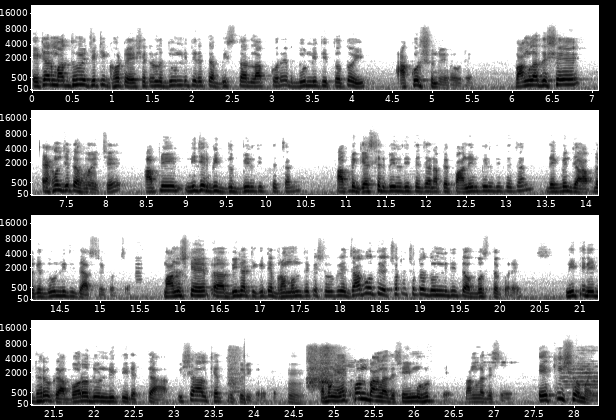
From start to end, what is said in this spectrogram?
এটার মাধ্যমে যেটি ঘটে, সেটা হলো দুর্নীতির একটা বিস্তার লাভ করে দুর্নীতি ততই আকর্ষণীয় হয়ে ওঠে। বাংলাদেশে এখন যেটা হয়েছে, আপনি নিজের বিদ্যুৎ বিল দিতে চান, আপনি গ্যাসের বিল দিতে চান, আপনি পানির বিল দিতে চান, দেখবেন যে আপনাকে দুর্নীতিতে আশ্রয় করছে। মানুষকে বিনা টিকিটে ভ্রমণ থেকে শুরু করে যাবতীয় ছোট ছোট দুর্নীতিতে অভ্যস্ত করে। নীতি নির্ধারকরা বড় দুর্নীতির একটা বিশাল ক্ষেত্র তৈরি করেছে। এবং এখন বাংলাদেশে এই মুহূর্তে বাংলাদেশে একই সময়ে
